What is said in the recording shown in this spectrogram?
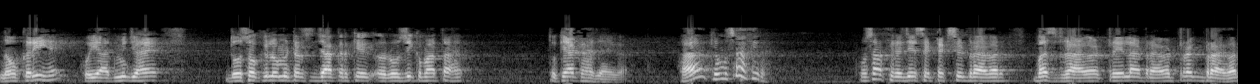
نوکری ہے کوئی آدمی جو ہے دو سو کلو میٹر سے جا کر کے روزی کماتا ہے تو کیا کہا جائے گا؟ ہاں کہ مسافر ہے۔ مسافر ہے جیسے ٹیکسی ڈرائیور بس ڈرائیور ٹریلا ڈرائیور ٹرک ڈرائیور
